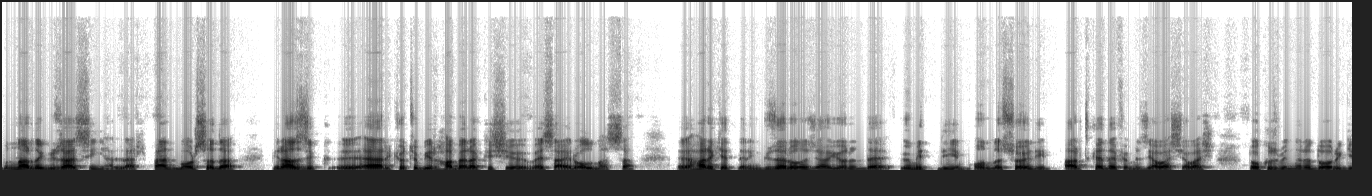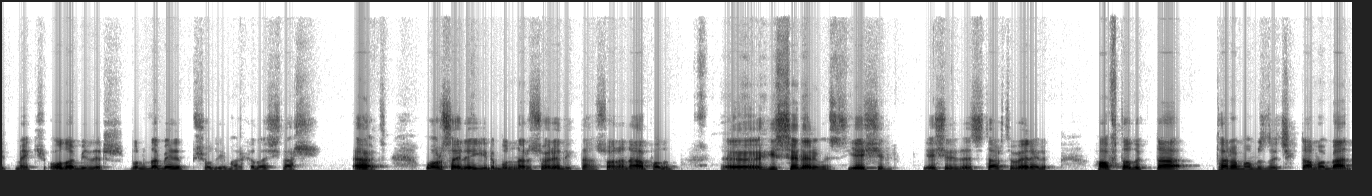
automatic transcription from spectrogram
Bunlar da güzel sinyaller. Ben borsada birazcık e, eğer kötü bir haber akışı vesaire olmazsa e, hareketlerin güzel olacağı yönünde ümitliyim. Onu da söyleyeyim. Artık hedefimiz yavaş yavaş 9 binlere doğru gitmek olabilir. Bunu da belirtmiş olayım arkadaşlar. Evet. Borsa ile ilgili bunları söyledikten sonra ne yapalım? E, hisselerimiz yeşil. Yeşili de startı verelim. Haftalıkta taramamızda çıktı ama ben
